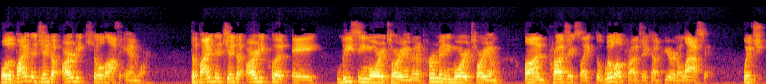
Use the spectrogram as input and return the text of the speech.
Well, the Biden agenda already killed off ANWR. The Biden agenda already put a leasing moratorium and a permitting moratorium on projects like the Willow project up here in Alaska, which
